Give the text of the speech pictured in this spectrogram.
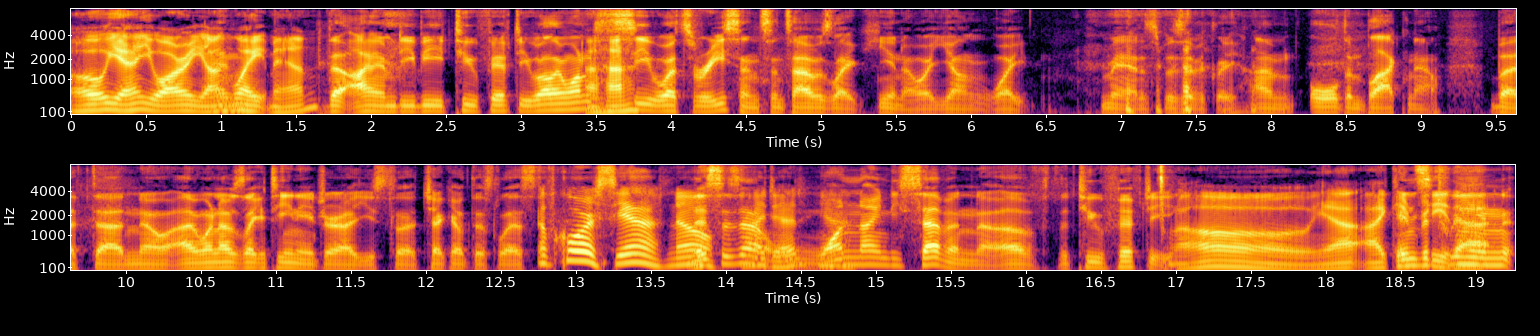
Oh yeah, you are a young And white man. The IMDb 250. Well, I wanted Uh-huh. to see what's recent since I was like, you know, a young white man specifically. I'm old and black now, but uh, no. I when I was like a teenager, I used to check out this list. Of course, yeah. No, this is I at did. yeah. 197 of the 250. Oh yeah, I can in see between.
